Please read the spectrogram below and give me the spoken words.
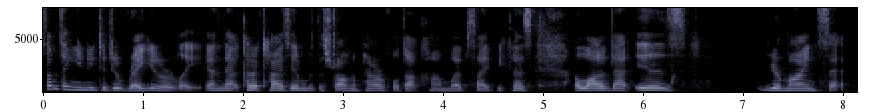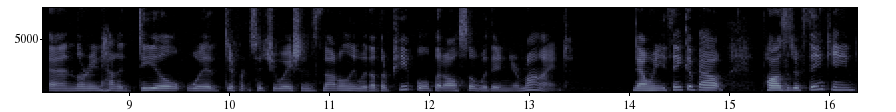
something you need to do regularly. And that kind of ties in with the strongandpowerful.com website because a lot of that is your mindset and learning how to deal with different situations, not only with other people, but also within your mind. Now, when you think about positive thinking,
